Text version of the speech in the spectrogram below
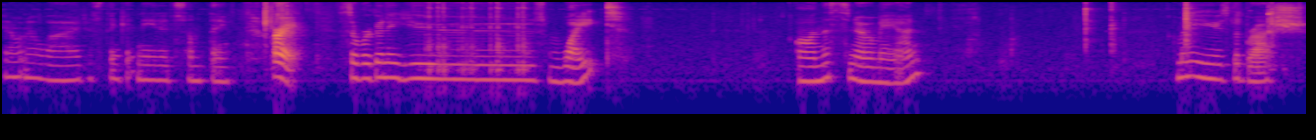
I don't know why, I just think it needed something. All right, so we're going to use white on the snowman. I'm going to use the brush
